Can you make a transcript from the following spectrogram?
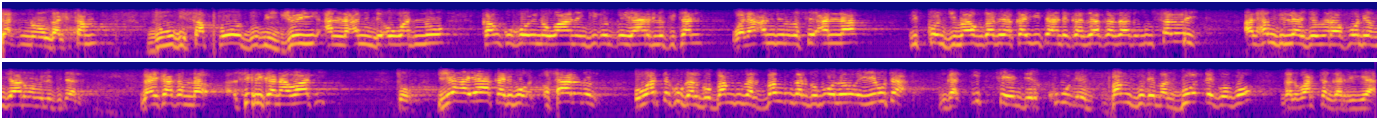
daɗnogal sam duuɓi sappo duuɓi joyi allah andi nde o wanno kanko hoyno wane giɗon ɗo yaare l'hôpital wala andino se allah ɓikkonji mako gaɗoya kay hitande kaza kaza ɗo ɗum salori alhamdulillah jomirawo fo ndiyam jarumami l'hôpital gay ka kam na sirri kana waati to yaha yaha kadi bo o saara ɗon o watta kugal go bangugal bangugal go bo loro o yewta ngal itte nder kuuɗe banguɗe man boɗɗe go bo ngal warta ngal riya.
